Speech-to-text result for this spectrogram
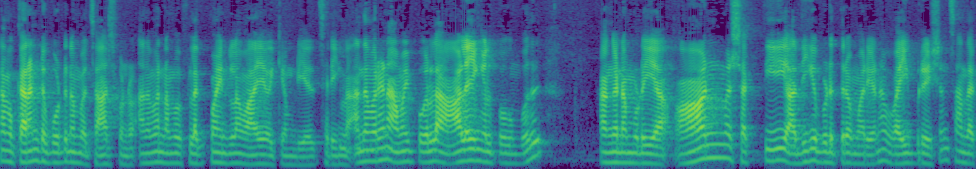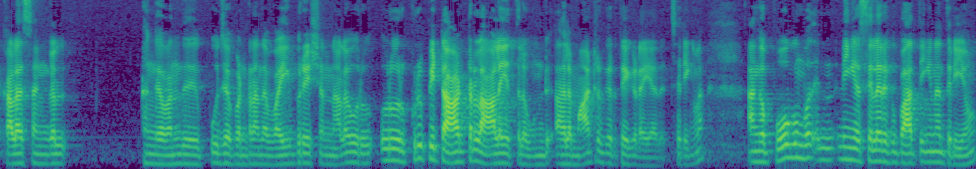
நம்ம கரண்ட்டை போட்டு நம்ம சார்ஜ் பண்ணுறோம் அந்த மாதிரி நம்ம ப்ளக் பாயிண்ட்லாம் வாய வைக்க முடியாது சரிங்களா? அந்த மாதிரியான அமைப்புகளில் ஆலயங்கள் போகும்போது அங்கே நம்முடைய ஆன்ம சக்தியை அதிகப்படுத்துகிற மாதிரியான வைப்ரேஷன்ஸ் அந்த கலசங்கள் அங்கே வந்து பூஜை பண்ணுற அந்த வைப்ரேஷன்னால ஒரு ஒரு ஒரு குறிப்பிட்ட ஆற்றல் ஆலயத்தில் உண்டு. அதில் மாற்றுக்கிறதே கிடையாது. சரிங்களா? அங்கே போகும்போது நீங்கள் சிலருக்கு பார்த்தீங்கன்னா தெரியும்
